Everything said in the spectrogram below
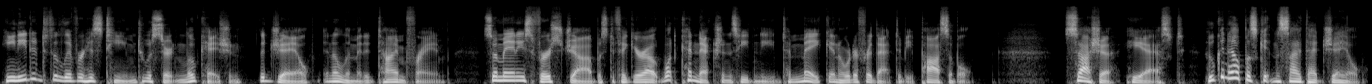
He needed to deliver his team to a certain location, the jail, in a limited time frame. So Manny's first job was to figure out what connections he'd need to make in order for that to be possible. Sasha, he asked, who can help us get inside that jail?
